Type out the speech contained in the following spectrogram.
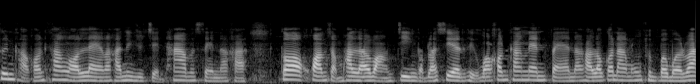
ขึ้นค่ะค่อนข้างร้อนแรงนะคะ 1.75%นะคะก็ความสัมพันธ์ระหว่างจีนกับรัสเซียถือว่าค่อนข้างแน่นแฟ้นนะคะแล้วก็นักลงทุนประเมินว่า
